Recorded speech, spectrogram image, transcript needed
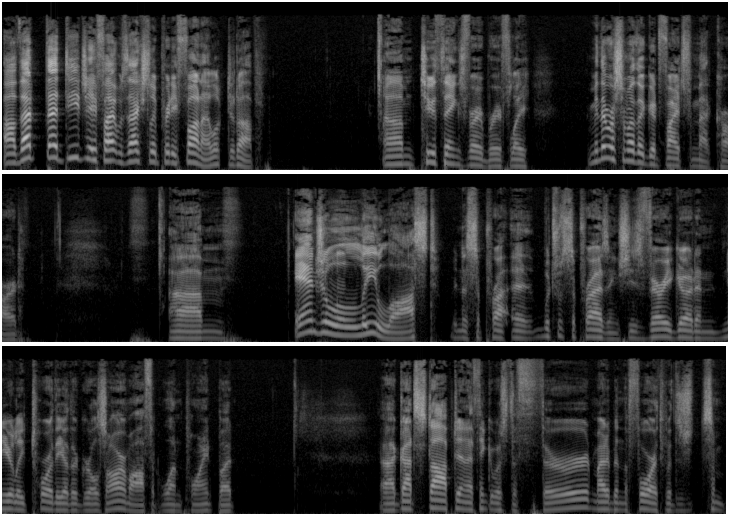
Uh, that that DJ fight was actually pretty fun. I looked it up. Um, two things very briefly. I mean, there were some other good fights from that card. Um, Angela Lee lost in a surprise, uh, which was surprising. She's very good and nearly tore the other girl's arm off at one point, but Uh, got stopped in, I think it was the third, might have been the fourth, with some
